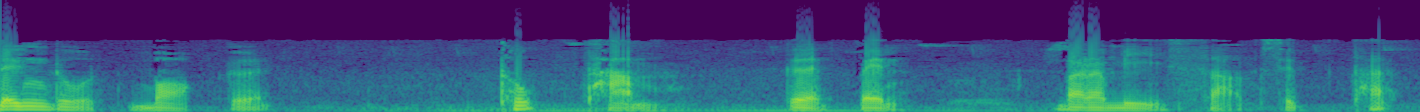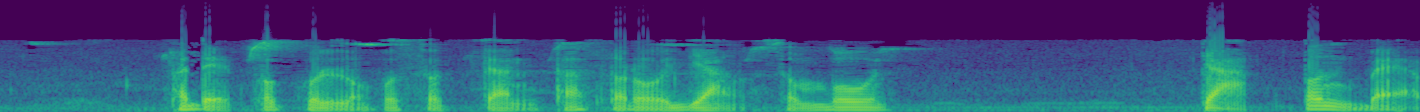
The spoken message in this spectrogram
ดึงดูดบอกเกิด ทุกธรรมเกิดเป็นบารมีสามสิบทัศ พระเดชพระคุณหลวงพ่สดจันทัสโรอย่างสมบูรณ์ จากต้นแบบ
